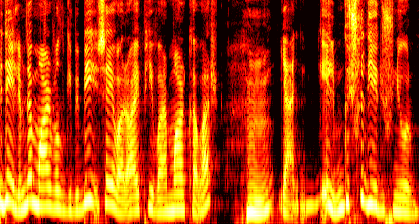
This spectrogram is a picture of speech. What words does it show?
Bir de elimde Marvel gibi bir şey var. IP var, marka var. Yani elim güçlü diye düşünüyorum.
